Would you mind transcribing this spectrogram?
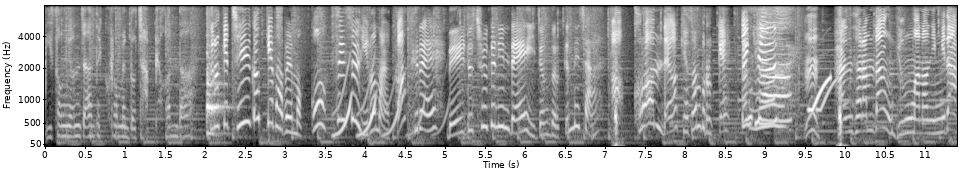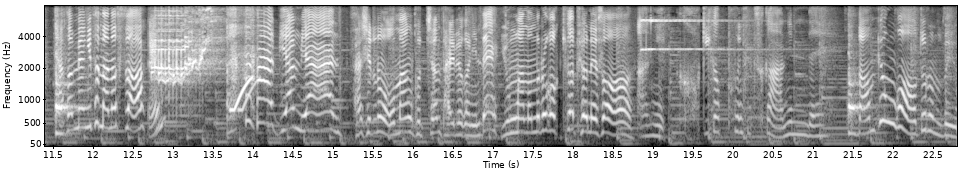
미성년자한테 그러면 너 잡혀간다 그렇게 즐겁게 밥을 먹고 슬슬 일어날까? 그래. 내일도 출근인데 이 정도로 끝내자. 아 그럼 내가 계산 부를게 땡큐 응 한 사람당 6만 원입니다 다섯 명이서 나눴어? 하하, 미안 미안 사실은 5만 9,800원인데 6만 원으로 걷기가 편해서 아니 거기가 포인트가 아닌데 남편과 아들은 왜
